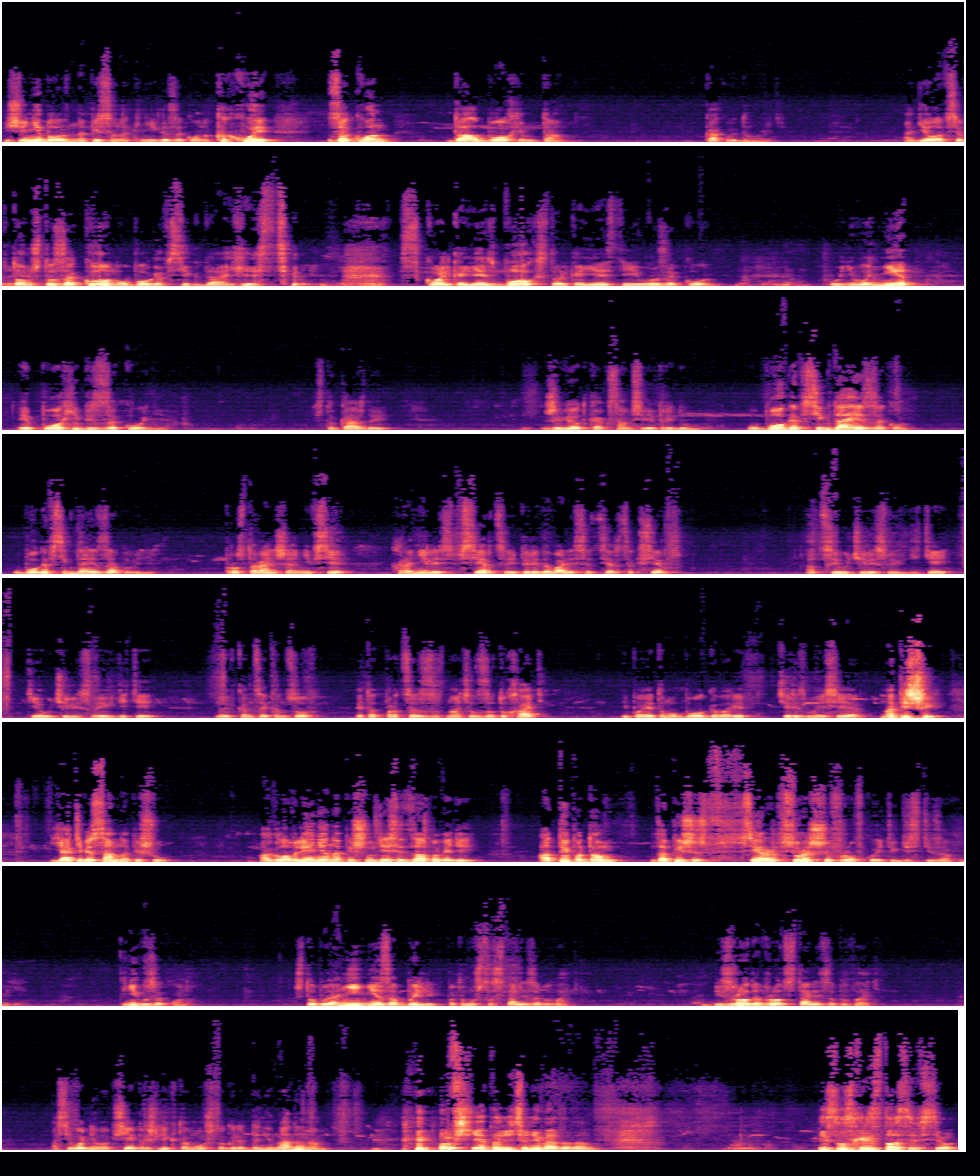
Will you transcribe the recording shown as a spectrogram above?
Еще не было написана книга закона. Какой закон дал Бог им там? Как вы думаете? А дело все в том, что закон у Бога всегда есть. Сколько есть Бог, столько есть и его закон. У него нет эпохи беззакония. Что каждый живет, как сам себе придумал. У Бога всегда есть закон. У Бога всегда есть заповеди. Просто раньше они все хранились в сердце и передавались от сердца к сердцу. Отцы учили своих детей, те учили своих детей. Ну и в конце концов этот процесс начал затухать, и поэтому Бог говорит через Моисея, напиши, я тебе сам напишу. Оглавление напишу, 10 заповедей, а ты потом запишешь все, всю расшифровку этих 10 заповедей, книгу закона, чтобы они не забыли, потому что стали забывать. Из рода в род стали забывать. А сегодня вообще пришли к тому, что говорят, да не надо нам. Вообще то ничего не надо нам. Иисус Христос и все.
